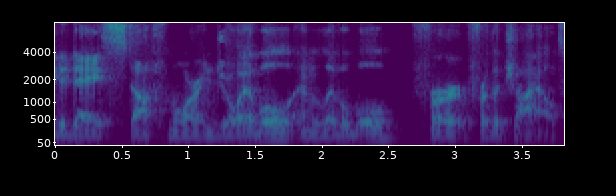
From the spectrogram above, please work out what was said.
to day stuff more enjoyable and livable for for the child.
